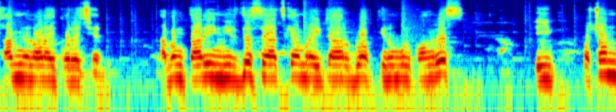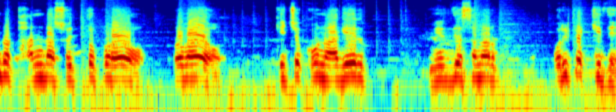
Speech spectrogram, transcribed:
সামনে লড়াই করেছেন। এবং তারই নির্দেশে আজকে আমরা ইটাহার ব্লক তৃণমূল কংগ্রেস, এই প্রচণ্ড ঠান্ডা শৈত্য প্রবাহ প্রবাহ, কিছুক্ষণ আগের নির্দেশনার পরিপ্রেক্ষিতে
